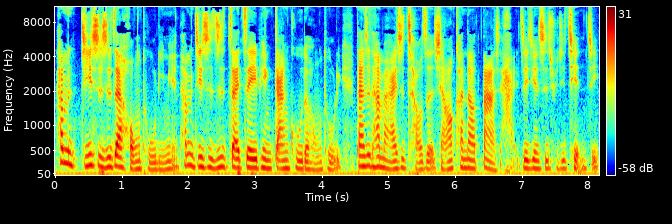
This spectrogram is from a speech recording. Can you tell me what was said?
他们即使是在红土里面，他们即使是在这一片干枯的红土里，但是他们还是朝着想要看到大海这件事情去前进。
